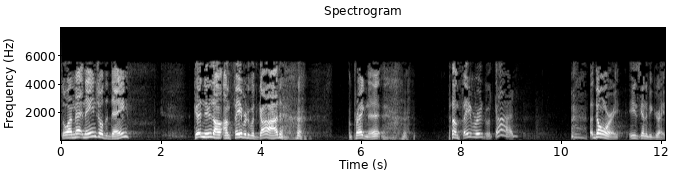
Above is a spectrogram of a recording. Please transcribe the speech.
So I met an angel today Good news, I'm favored with God. I'm pregnant, but I'm favored with God. But don't worry, he's going to be great.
